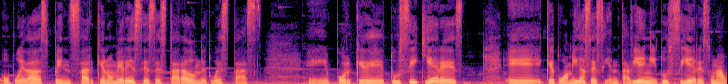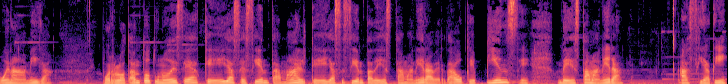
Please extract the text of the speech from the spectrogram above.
o puedas pensar que no mereces estar a donde tú estás. Eh, porque tú sí quieres eh, que tu amiga se sienta bien y tú sí eres una buena amiga. Por lo tanto, tú no deseas que ella se sienta mal, que ella se sienta de esta manera, ¿verdad? O que piense de esta manera hacia ti.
